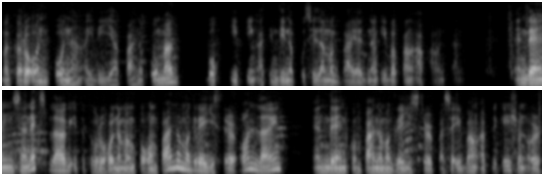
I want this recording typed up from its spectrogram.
magkaroon po ng idea paano po mag bookkeeping at hindi na po sila magbayad ng iba pang accountant. And then sa next vlog, ituturo ko naman po kung paano mag-register online and then kung paano mag-register pa sa ibang application or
